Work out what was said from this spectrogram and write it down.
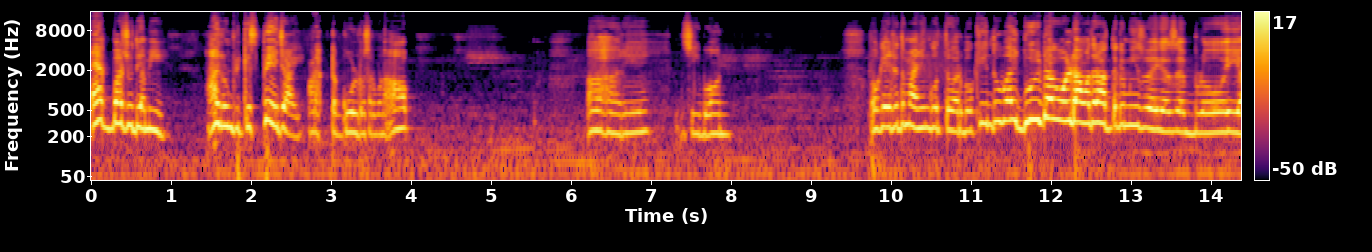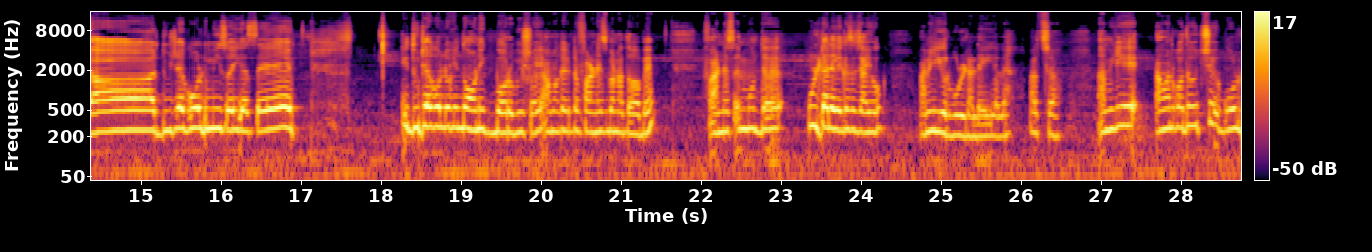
একবার যদি আমি আয়রন পিকেক্স পেয়ে যাই, আর একটা গোল্ডও ছাড়বো না। আহারে, জীবন। ওকে, এটা তো মাইনিং করতে পারব। কিন্তু ভাই, দুইটা গোল্ড আমাদের হাত থেকে মিস হয়ে গেছে ব্রো ইয়ার। দুইটা গোল্ড মিস হয়ে গেছে। এই দুটা করল কিন্তু অনেক বড় বিষয়। আমাকে একটা ফার্নেস বানাতে হবে। ফার্নেসের মধ্যে উল্টা লেগে গেছে, যাই হোক। আমি কী করব, উল্টা লেগে গেলে। আচ্ছা আমি যে, আমার কথা হচ্ছে গোল্ড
